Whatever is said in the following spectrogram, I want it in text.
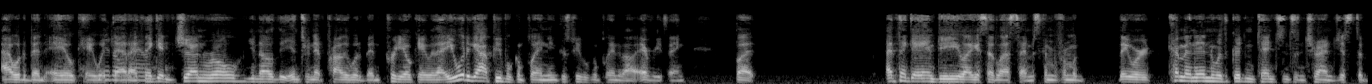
I would have been a okay with Middle that. Ground. I think in general, you know, the internet probably would have been pretty okay with that. You would have got people complaining because people complain about everything, but I think AMD, like I said last time, is coming from a. They were coming in with good intentions and trying just to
